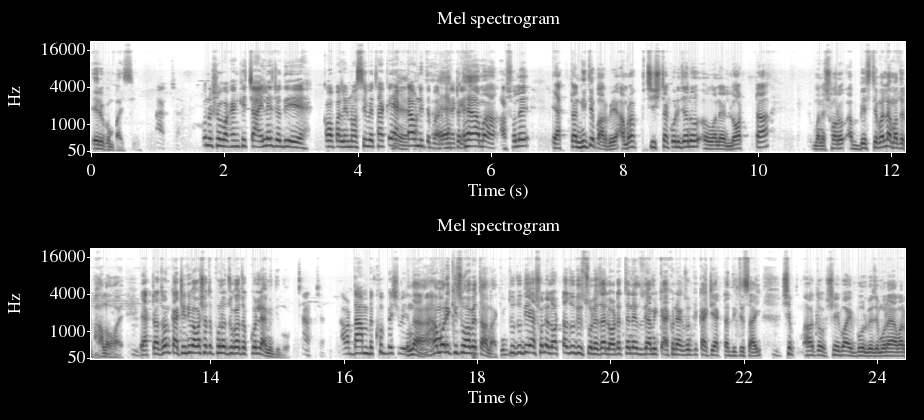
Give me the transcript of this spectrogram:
এরকম পাইছি। আচ্ছা কোন শুভাকাঙ্ক্ষী চাইলে যদি কপালে নসিবে থাকে হ্যাঁ, একটাও নিতে পারবে একটা হ্যাঁ আমার আসলে একটা নিতে পারবে। আমরা চেষ্টা করি যেন মানে লটটা মানে সর বেচতে পারলে আমাদের ভালো হয়। একটা জন কাটিয়ে নিবে আমার সাথে ফোনে যোগাযোগ করলে আমি দিব। আচ্ছা। আবার দাম খুব বেশি না। আমারই কিছু হবে তা না। কিন্তু যদি আসলে লটটা যদি চলে যায় লটের থেকে যদি আমি এখন একজনকে কাটিয়ে একটা দিতে চাই সে হয়তো সেই বয় বলবে যে মনে হয় আমার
